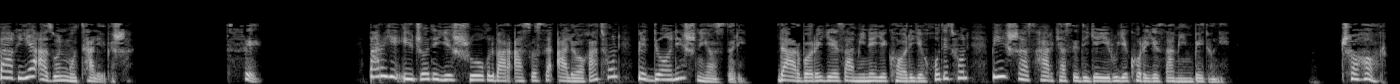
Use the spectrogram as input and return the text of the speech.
بقیه از اون مطلع بشن. 3. برای ایجاد یه شغل بر اساس علاقتون به دانش نیاز دارین. درباره زمینه کاری خودتون بیش از هر کس دیگه ای روی کره زمین بدونین. چهار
